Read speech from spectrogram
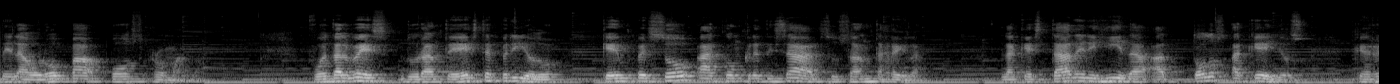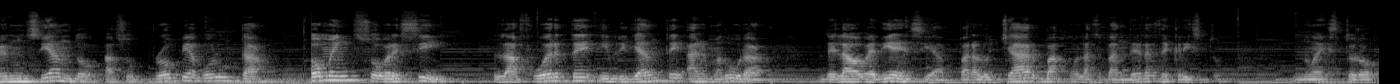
de la Europa post-romana. Fue tal vez durante este periodo que empezó a concretizar su santa regla, la que está dirigida a todos aquellos que renunciando a su propia voluntad, tomen sobre sí la fuerte y brillante armadura de la obediencia para luchar bajo las banderas de Cristo, nuestro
